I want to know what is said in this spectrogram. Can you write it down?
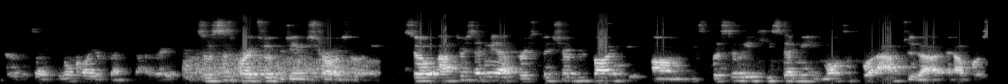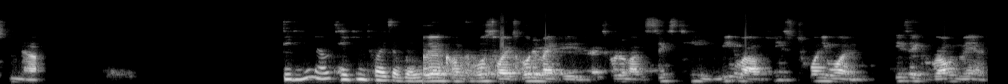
because it's like you don't call your friends that, right? So this is part two of the James Charles story. So after sending me that first picture of his body, um, explicitly, he sent me multiple after that, and I'll post them now. Did you know taking toys away? Really uncomfortable, so I told him my age. I told him I'm 16. Meanwhile, he's 21. He's a grown man.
